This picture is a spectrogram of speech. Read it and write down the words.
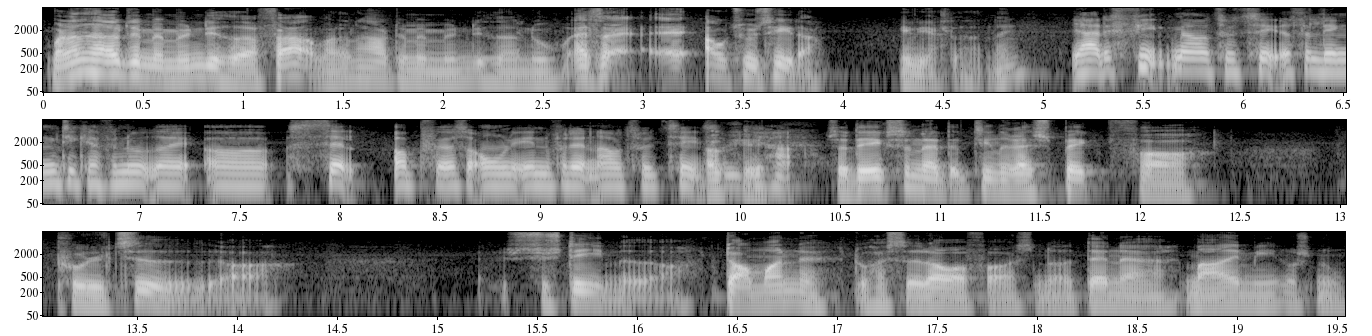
Hvordan havde du det med myndigheder før? Hvordan har du det med myndigheder nu? Altså øh, autoriteter i virkeligheden, ikke? Jeg har det fint med autoriteter, så længe de kan finde ud af at selv opføre sig ordentligt inden for den autoritet, okay. som de har. Så det er ikke sådan, at din respekt for politiet og systemet og dommerne, du har siddet over for og sådan noget, den er meget i minus nu?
